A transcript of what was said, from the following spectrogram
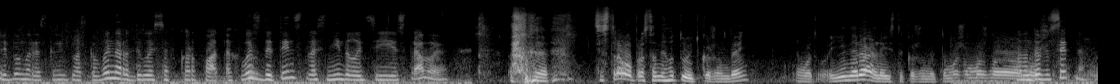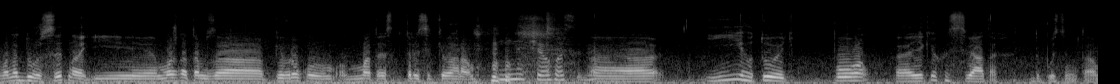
Любомире, скажіть, будь ласка, ви народилися в Карпатах. Ви з дитинства снідали цією стравою? Цю страву просто не готують кожен день. От, її нереально їсти кожен день, тому що можна. Вона ну, дуже ситна? Вона дуже ситна і можна там за півроку мати 130 кілограм. Нічого собі. Е, Її готують по е, якихось святах, допустимо, там,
